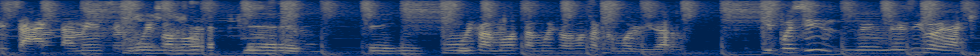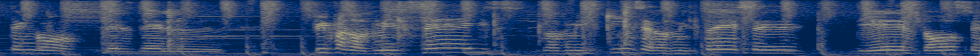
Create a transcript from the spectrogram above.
Exactamente, muy famoso. Muy famosa, muy famosa, cómo olvidarlo. Y pues sí, les digo, aquí tengo desde el FIFA 2006, 2015, 2013, 10, 12.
